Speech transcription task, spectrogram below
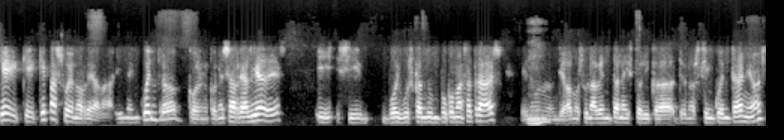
¿qué, qué, pasó en Orreaga? Y me encuentro con, con, esas realidades y si voy buscando un poco más atrás, en digamos una ventana histórica de unos 50 años,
